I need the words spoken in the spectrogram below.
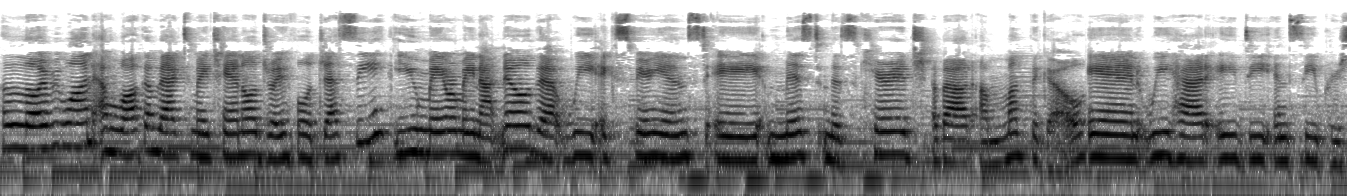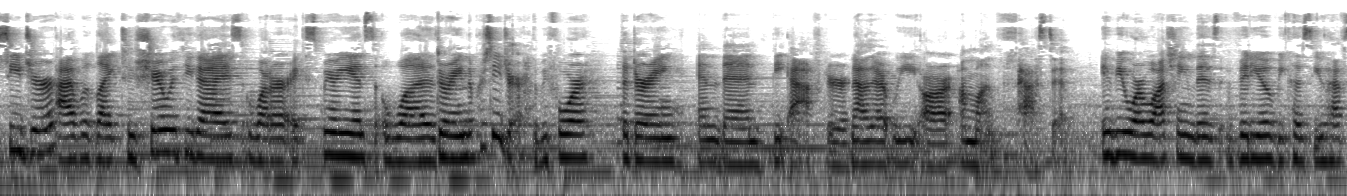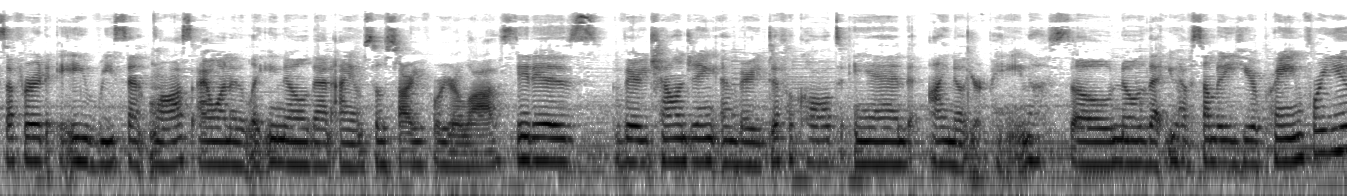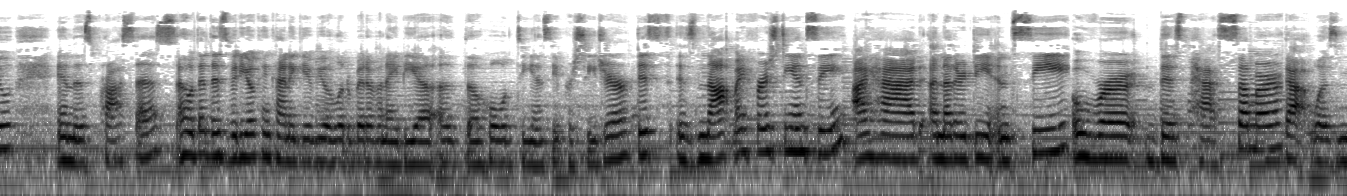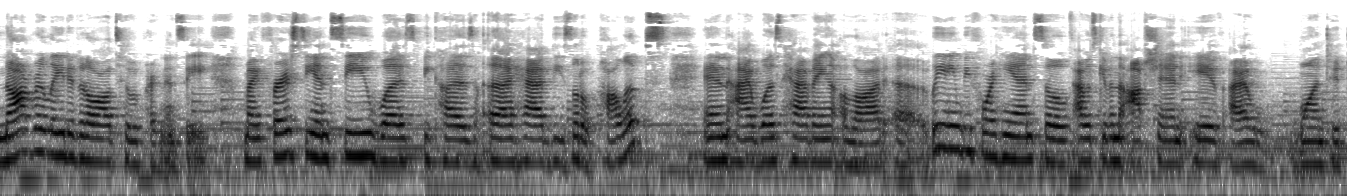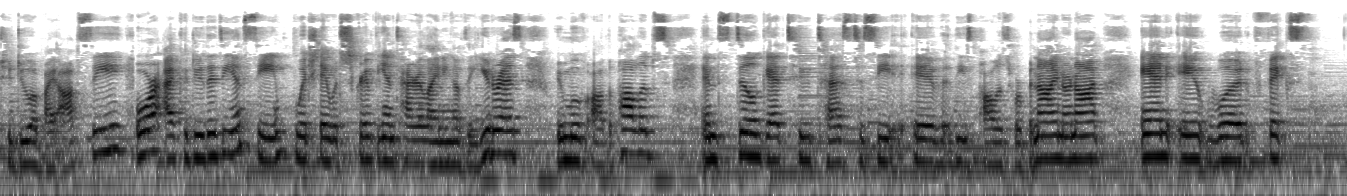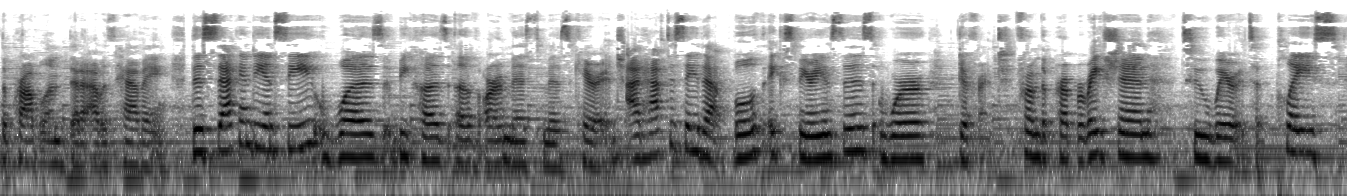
Hello everyone and welcome back to my channel Joyful Yessi. You may or may not know that we experienced a missed miscarriage about a month ago and we had a D&C procedure. I would like to share with you guys what our experience was during the procedure, the before, the during, and then the after now that we are a month past it. If you are watching this video because you have suffered a recent loss, I want to let you know that I am so sorry for your loss. It is very challenging and very difficult and I know your pain. So know that you have somebody here praying for you in this process. I hope that this video can kind of give you a little bit of an idea of the whole D&C procedure. This is not my first D&C. I had another D&C over this past summer that was not related at all to a pregnancy. My first D&C was because I had these little polyps and I was having a lot of bleeding beforehand. So I was given the option if I wanted to do a biopsy or I could do the D&C, which they would scrape the entire lining of the uterus, remove all the polyps and still get to test to see if these polyps were benign or not. And it would fix the problem that I was having. The second D&C was because of our missed miscarriage. I'd have to say that both experiences were different from the preparation to where it took place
